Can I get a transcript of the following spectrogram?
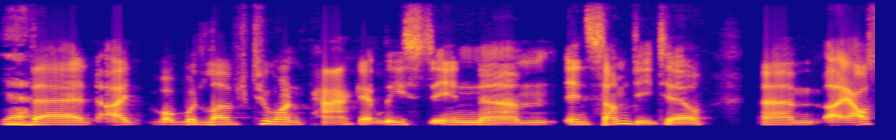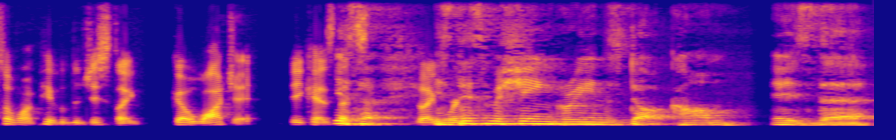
yeah that I would love to unpack at least in um, in some detail. Um, I also want people to just like go watch it because yeah that's so like is we're, thismachinegreens.com is the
